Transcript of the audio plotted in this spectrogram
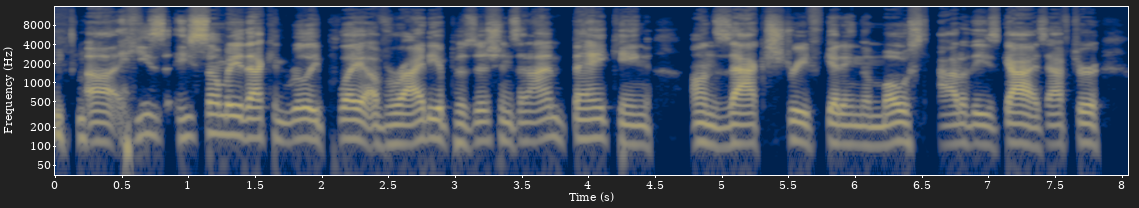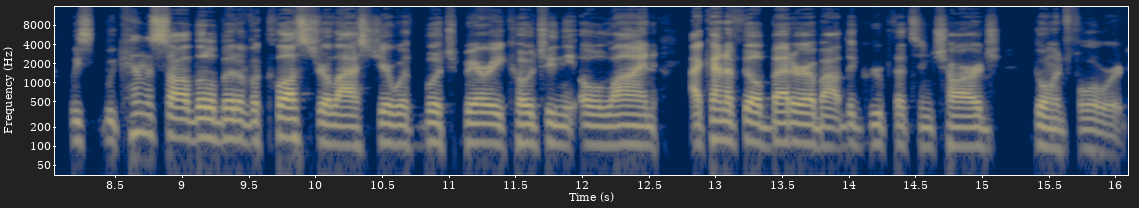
uh, he's he's somebody that can really play a variety of positions, and I'm banking on Zach Strief getting the most out of these guys. After we we kind of saw a little bit of a cluster last year with Butch Barry coaching the O line, I kind of feel better about the group that's in charge going forward.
